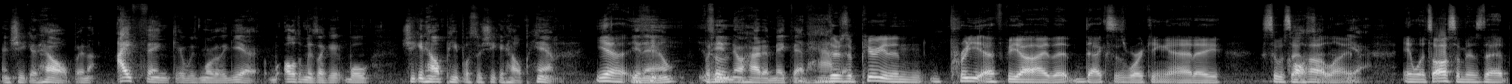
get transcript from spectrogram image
and she could help. And I think it was more like yeah. Ultimately, it's like it, well, she can help people, so she can help him. Yeah, You he- know, but so he didn't know how to make that happen. There's a period in pre FBI that Dex is working at a suicide Call center, hotline. yeah. And what's awesome is that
